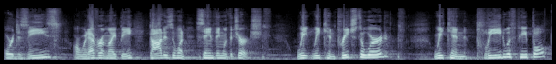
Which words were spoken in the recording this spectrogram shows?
or disease or whatever it might be. God is the one. Same thing with the church. We, we can preach the word, we can plead with people,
